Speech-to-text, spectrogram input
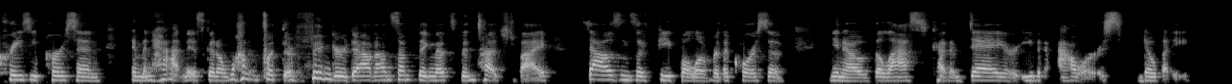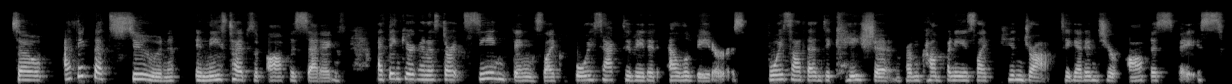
crazy person in Manhattan is going to want to put their finger down on something that's been touched by thousands of people over the course of, you know, the last kind of day or even hours? Nobody. So I think that soon in these types of office settings, I think you're going to start seeing things like voice activated elevators, voice authentication from companies like Pindrop to get into your office space.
